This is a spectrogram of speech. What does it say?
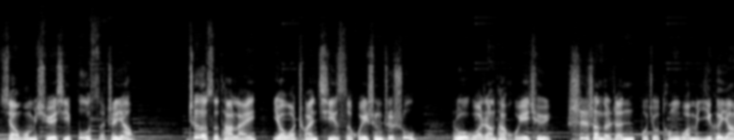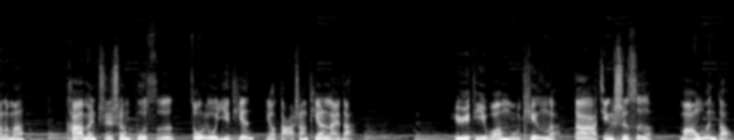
向我们学习不死之药，这次他来要我传起死回生之术。”如果让他回去，世上的人不就同我们一个样了吗？他们只生不死，总有一天要打上天来的。玉帝王母听了，大惊失色，忙问道：“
